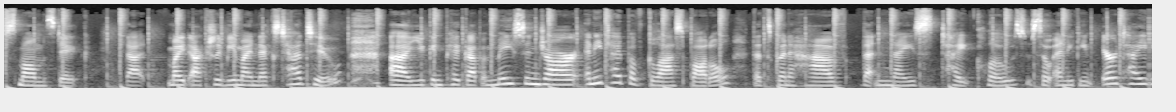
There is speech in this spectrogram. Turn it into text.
small mistake. That might actually be my next tattoo. Uh, you can pick up a mason jar, any type of glass bottle that's going to have that nice tight close, so anything airtight,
